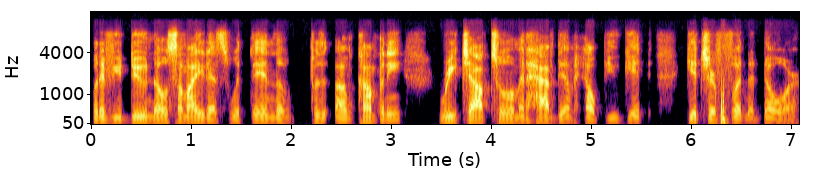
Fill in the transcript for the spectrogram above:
But if you do know somebody that's within the um, company, reach out to them and have them help you get get your foot in the door.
